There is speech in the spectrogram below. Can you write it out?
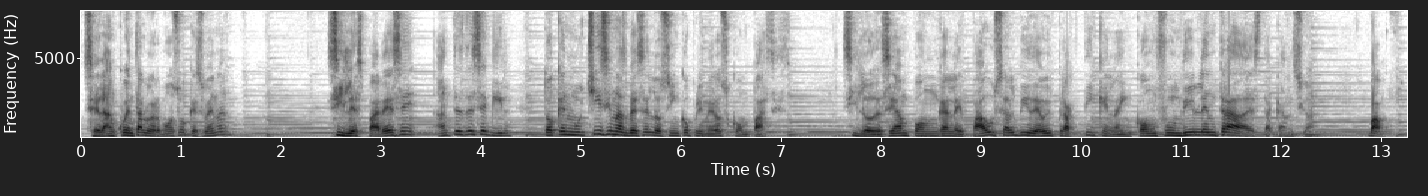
¿Se dan cuenta lo hermoso que suena? Si les parece, antes de seguir, toquen muchísimas veces los cinco primeros compases. Si lo desean, pónganle pausa al video y practiquen la inconfundible entrada de esta canción. ¡Vamos!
